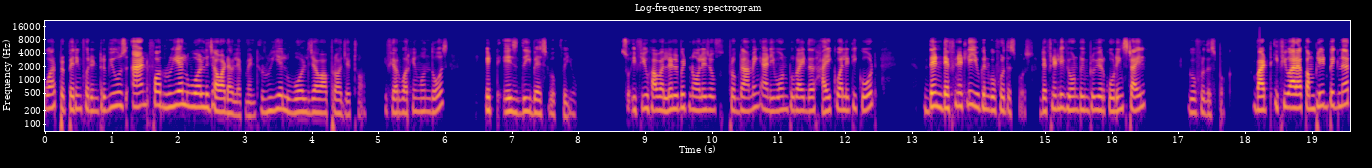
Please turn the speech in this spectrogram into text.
who are preparing for interviews and for real world java development real world java project if you are working on those it is the best book for you. So if you have a little bit knowledge of programming and you want to write the high quality code then definitely you can go for this book definitely if you want to improve your coding style go for this book but if you are a complete beginner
